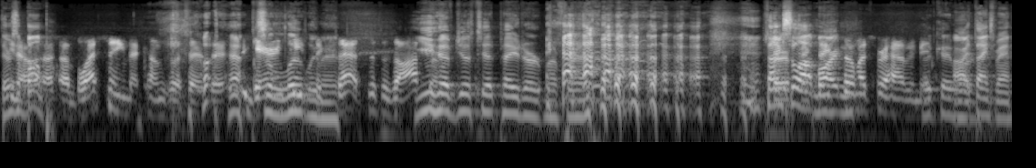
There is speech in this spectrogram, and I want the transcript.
there's you a bump. A, a blessing that comes with it. Guaranteed Absolutely, man. success. This is awesome. You have just hit pay dirt, my friend. Thanks a lot, Perfect. Martin. Thanks so much for having me. okay, All right, Martin. thanks, man.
